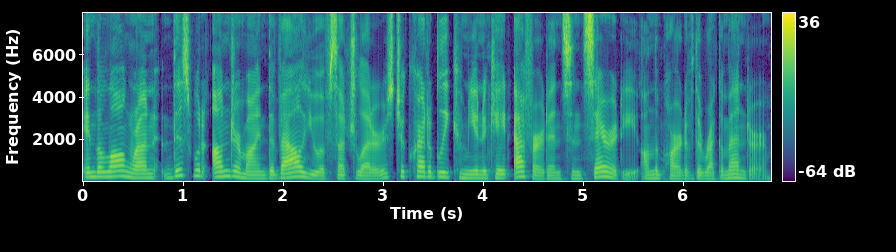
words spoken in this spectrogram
In the long run, this would undermine the value of such letters to credibly communicate effort and sincerity on the part of the recommender.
